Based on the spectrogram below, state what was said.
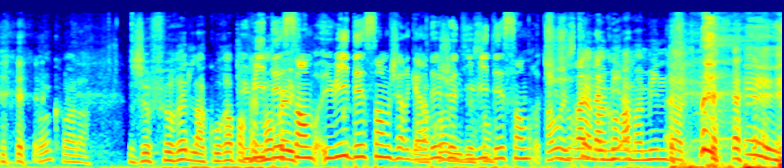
Donc, voilà. Je ferai de la Cora 8 parfaitement. quand il- décembre, 8 décembre, j'ai Il regardé jeudi 8 8 décembre. Tu Ah ouais, joueras de la elle m'a mis- Cora. elle m'a mis une date. Eh,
